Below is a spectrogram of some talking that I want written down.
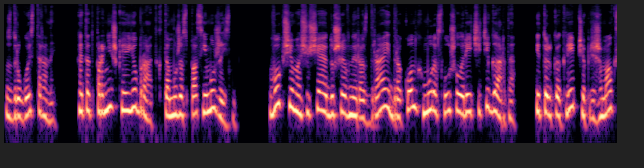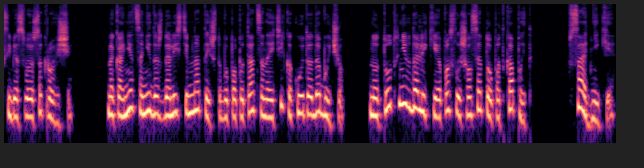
С другой стороны, этот парнишка ее брат, к тому же спас ему жизнь. В общем, ощущая душевный раздрай, дракон хмуро слушал речи Тигарда и только крепче прижимал к себе свое сокровище. Наконец они дождались темноты, чтобы попытаться найти какую-то добычу, но тут невдалеке послышался топот копыт. Всадники.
